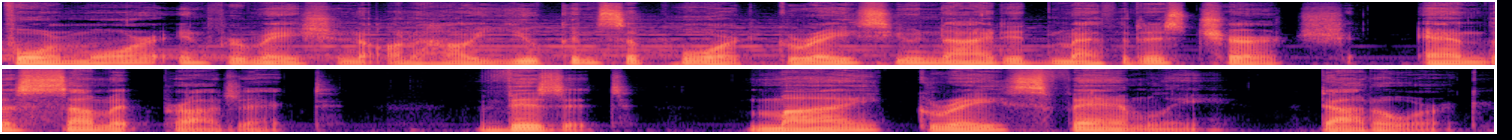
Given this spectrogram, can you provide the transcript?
For more information on how you can support Grace United Methodist Church and the Summit Project, visit mygracefamily.org.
